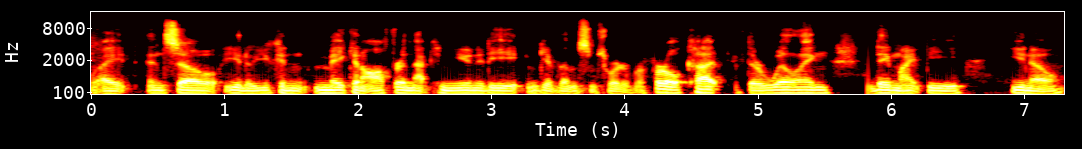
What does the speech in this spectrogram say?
Right. And so, you know, you can make an offer in that community and give them some sort of referral cut if they're willing. They might be, you know,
